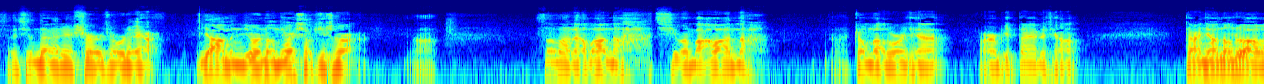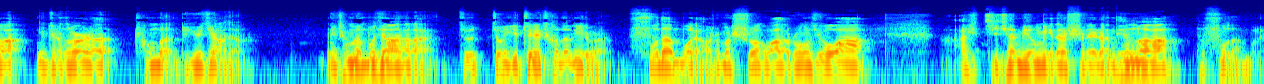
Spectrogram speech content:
所以现在这事儿就是这样，要么你就是弄点小皮车，啊，三万两万的，七万八万的，啊，挣不了多少钱，反正比待着强，但是你要弄这个，你整个的成本必须降下来，你成本不降下来。就就以这车的利润负担不了什么奢华的装修啊，还是几千平米的室内展厅啊，它负担不了，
